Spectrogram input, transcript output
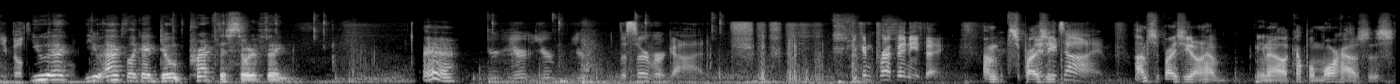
You built. You act. You act like I don't prep this sort of thing. yeah. You're, you're, you're, you're the server god. you can prep anything, I'm surprised you. anytime. I'm surprised you don't have you know a couple more houses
